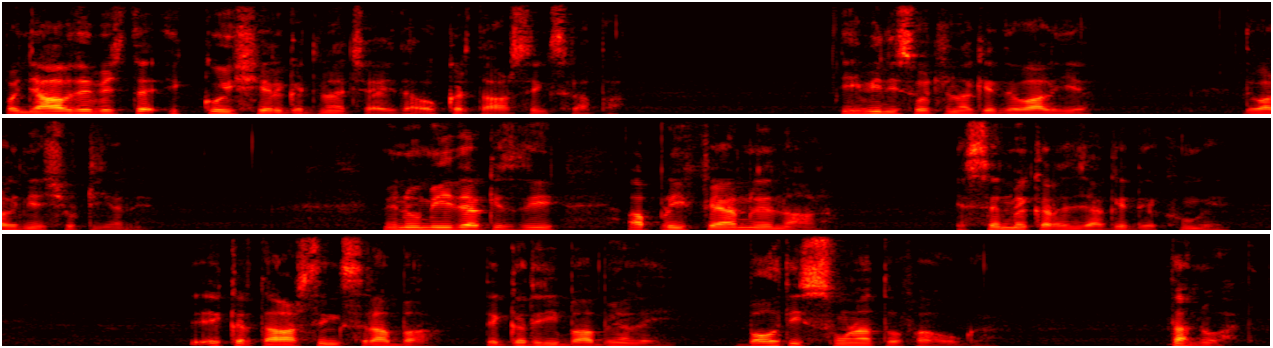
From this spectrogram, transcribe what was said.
ਪੰਜਾਬ ਦੇ ਵਿੱਚ ਤਾਂ ਇੱਕੋ ਹੀ ਸ਼ੇਰ ਗੱਜਣਾ ਚਾਹੀਦਾ, ਉਹ ਕਰਤਾਰ ਸਿੰਘ ਸਰਾਭਾ। ਇਹ ਵੀ ਨਹੀਂ ਸੋਚਣਾ ਕਿ ਦੀਵਾਲੀ ਆ। ਦੀਵਾਲੀ ਦੀਆਂ ਛੁੱਟੀਆਂ ਨੇ। ਮੈਨੂੰ ਉਮੀਦ ਹੈ ਕਿ ਤੁਸੀਂ ਆਪਣੀ ਫੈਮਿਲੀ ਨਾਲ ਇਸ ਸਿਨੇਮੇ ਕਰਨ ਜਾ ਕੇ ਦੇਖੋਗੇ। ਇਹ ਕਰਤਾਰ ਸਿੰਘ ਸਰਾਭਾ ਤੇ ਗਦਰੀ ਬਾਬਿਆਂ ਲਈ ਬਹੁਤ ਹੀ ਸੋਹਣਾ ਤੋਹਫਾ ਹੋਊਗਾ। ਧੰਨਵਾਦ।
